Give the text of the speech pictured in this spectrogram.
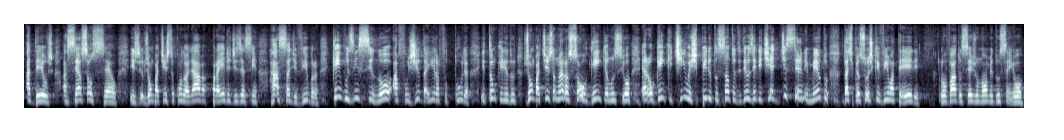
a Deus, acesso ao céu. E João Batista, quando olhava para ele, dizia assim: raça de víbora, quem vos ensinou? Ensinou a fugir da ira futura. Então, querido, João Batista não era só alguém que anunciou, era alguém que tinha o Espírito Santo de Deus, ele tinha discernimento das pessoas que vinham até ele. Louvado seja o nome do Senhor.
